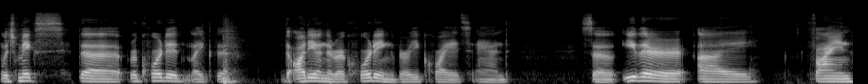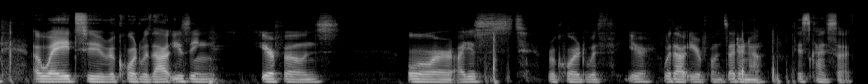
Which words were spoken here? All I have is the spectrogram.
which makes the recorded, like the, the audio in the recording very quiet. And so either I find a way to record without using earphones or I just record with ear without earphones. I don't know. This kind of sucks.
